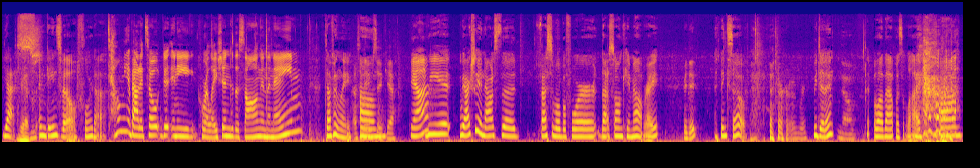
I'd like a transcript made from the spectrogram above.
Yes. Yes. In Gainesville, Florida. Tell me about it. So, d- any correlation to the song and the name? Definitely. That's the Um, namesake, yeah. Yeah. We we actually announced the festival before that song came out, right? We did? I think so. We didn't. No. Well, that was a lie. um,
